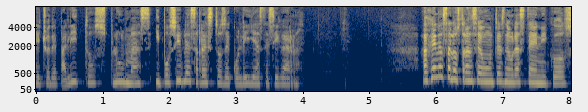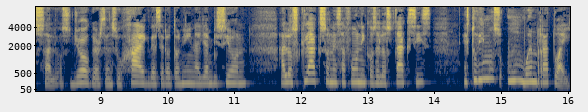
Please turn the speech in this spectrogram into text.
hecho de palitos, plumas y posibles restos de colillas de cigarro. Ajenas a los transeúntes neurasténicos, a los joggers en su hike de serotonina y ambición, a los claxones afónicos de los taxis, estuvimos un buen rato ahí,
